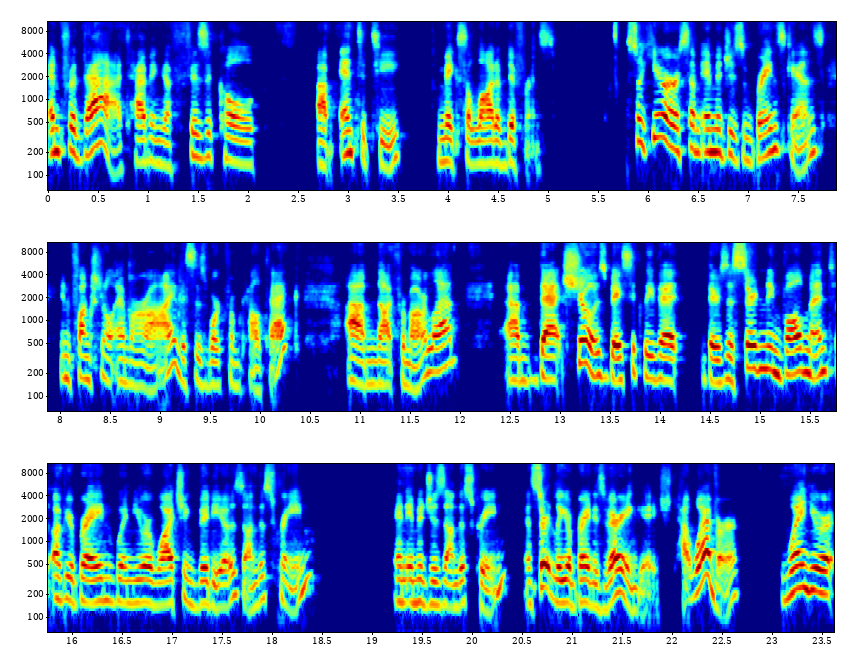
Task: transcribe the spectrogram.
And for that, having a physical uh, entity makes a lot of difference. So here are some images of brain scans in functional MRI. This is work from Caltech, um, not from our lab, um, that shows basically that there's a certain involvement of your brain when you are watching videos on the screen and images on the screen. And certainly your brain is very engaged. However, when you're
